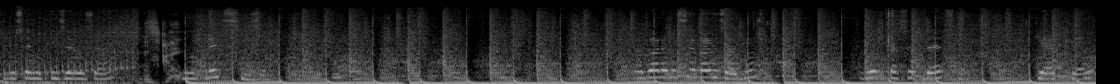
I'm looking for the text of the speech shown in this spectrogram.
Se você não quiser usar, não precisa. Agora você vai usar duas, duas peças dessa, que é aquela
